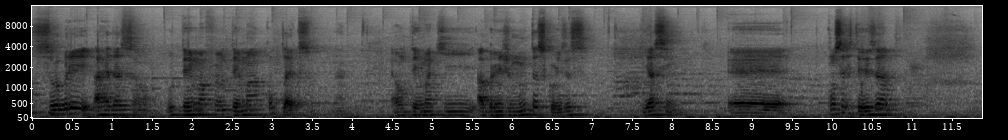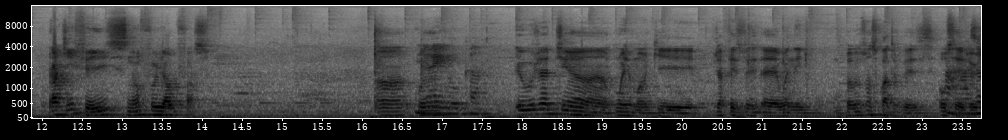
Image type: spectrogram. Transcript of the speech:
Sobre a redação, o tema foi um tema complexo. Né? É um tema que abrange muitas coisas e assim, é, com certeza, para quem fez, não foi algo fácil. Ah, e aí, Luca? Eu já tinha uma irmã que já fez é, o Enem tipo, pelo menos umas quatro vezes. Ou ah, seja, eu já,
